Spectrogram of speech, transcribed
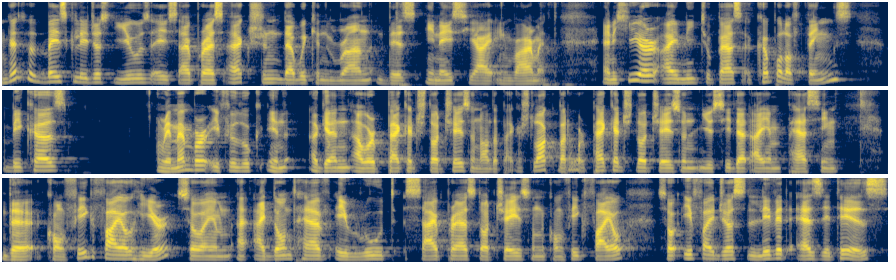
Okay, so basically just use a Cypress action that we can run this in a CI environment. And here I need to pass a couple of things because remember if you look in again our package.json, not the package lock, but our package.json, you see that I am passing the config file here. So I am I don't have a root cypress.json config file. So if I just leave it as it is,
